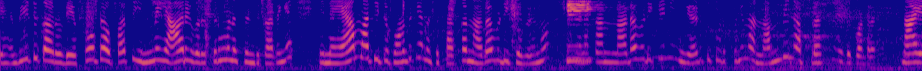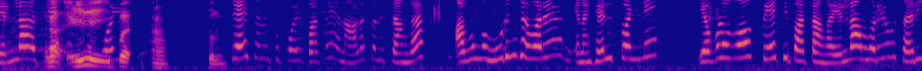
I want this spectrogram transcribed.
எங்க வீட்டுக்காரருடைய போட்டோவை பார்த்து இனிமே யாரும் இவரை திருமணம் செஞ்சுக்காதீங்க. என்னை ஏமாத்திட்டு போனதுக்கு எனக்கு தக்க நடவடிக்கை வேணும். எனக்கு அந்த நடவடிக்கை நீங்க எடுத்து கொடுப்பீங்க. நான் நம்பி நான் ப்ரெஸ் இது பண்றேன். நான் எல்லா ஸ்டேஷனுக்கு போய் பார்த்தா என்னை அலக்கழிச்சாங்க. அவங்க முடிஞ்ச வரை எனக்கு ஹெல்ப் பண்ணி எவ்வளவோ பேசி பார்த்தாங்க. எல்லா முறையும் சரி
